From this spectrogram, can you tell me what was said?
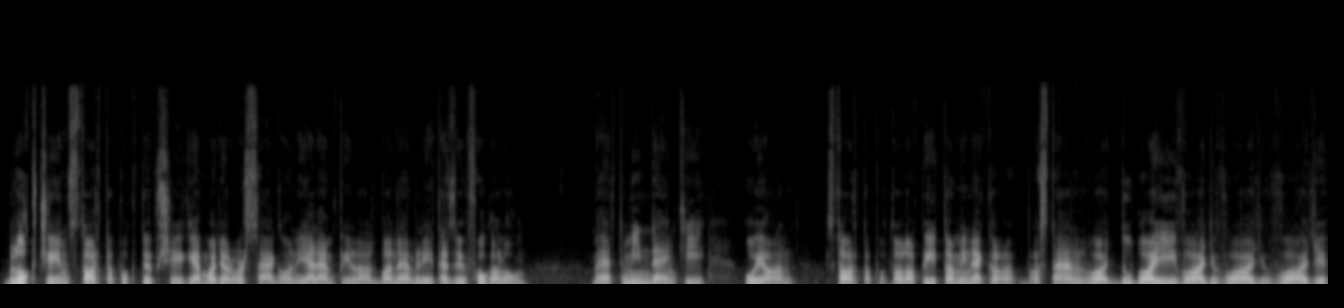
blockchain startupok többsége Magyarországon jelen pillanatban nem létező fogalom, mert mindenki olyan startupot alapít, aminek aztán vagy dubai, vagy, vagy, vagy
